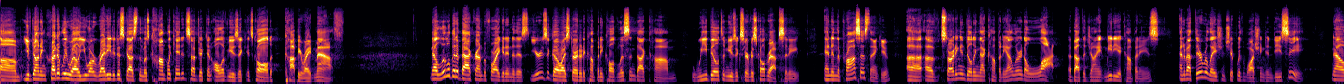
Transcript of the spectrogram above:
Um, you've done incredibly well. You are ready to discuss the most complicated subject in all of music. It's called copyright math. Now, a little bit of background before I get into this. Years ago, I started a company called Listen.com. We built a music service called Rhapsody. And in the process, thank you, uh, of starting and building that company, I learned a lot about the giant media companies and about their relationship with Washington, D.C. Now,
